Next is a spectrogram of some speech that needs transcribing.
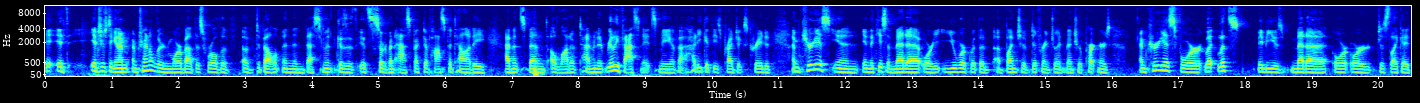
It's interesting, and I'm, I'm trying to learn more about this world of, of development and investment because it's, it's sort of an aspect of hospitality I haven't spent a lot of time, and it really fascinates me about how do you get these projects created. I'm curious in in the case of Meta, or you work with a, a bunch of different joint venture partners. I'm curious for let, us maybe use Meta or or just like a,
